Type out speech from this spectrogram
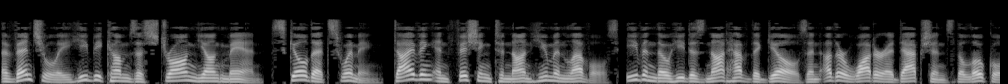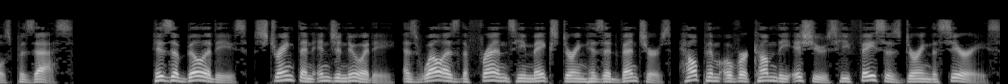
Eventually he becomes a strong young man, skilled at swimming, diving and fishing to non-human levels, even though he does not have the gills and other water adaptions the locals possess. His abilities, strength and ingenuity, as well as the friends he makes during his adventures, help him overcome the issues he faces during the series.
